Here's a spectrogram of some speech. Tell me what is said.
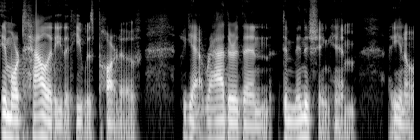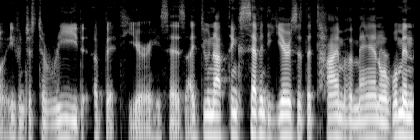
immortality that he was part of. Yeah, rather than diminishing him. You know, even just to read a bit here, he says, I do not think 70 years is the time of a man or woman,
